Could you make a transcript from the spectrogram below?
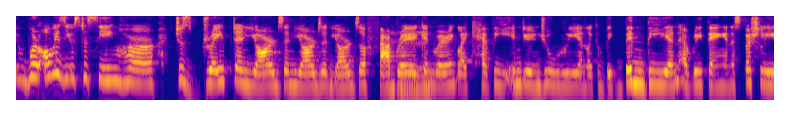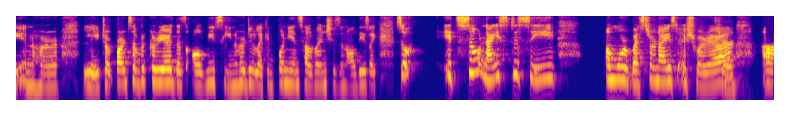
we're always used to seeing her just draped in yards and yards and yards of fabric mm-hmm. and wearing like heavy Indian jewelry and like a big bindi and everything. And especially in her later parts of her career, that's all we've seen her do, like in Ponniyin Selvan, she's in all these like so it's so nice to see a more westernized Aishwarya, sure. um,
